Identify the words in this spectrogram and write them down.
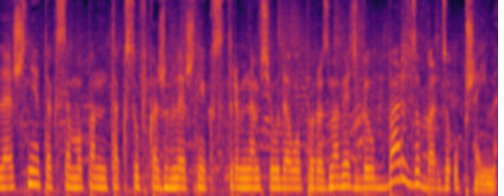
Lesznie, tak samo pan taksówkarz w Lesznie, z którym nam się udało porozmawiać, był bardzo, bardzo uprzejmy.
